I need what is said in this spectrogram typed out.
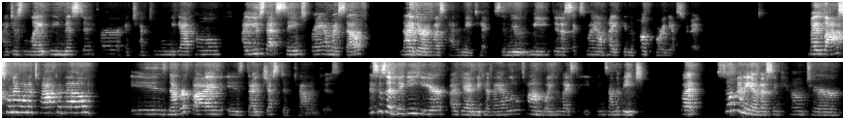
I just lightly misted her. I checked her when we got home. I used that same spray on myself. Neither of us had any ticks. And we, we did a six mile hike in the Punkhorn yesterday. My last one I want to talk about is number five is digestive challenges. This is a biggie here, again, because I have a little tomboy who likes to eat things on the beach. But so many of us encounter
